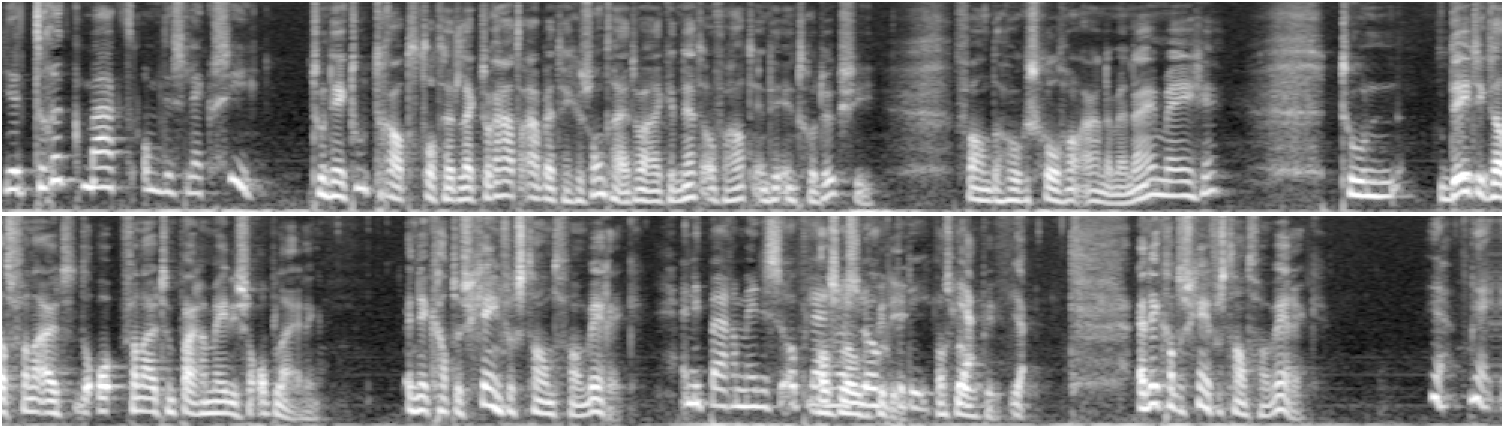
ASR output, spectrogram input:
je druk maakt om dyslexie? Toen ik toetrad tot het lectoraat Arbeid en Gezondheid, waar ik het net over had in de introductie van de Hogeschool van Arnhem en Nijmegen, toen deed ik dat vanuit, de, vanuit een paramedische opleiding. En ik had dus geen verstand van werk. En die paramedische opleiding was logopedie. Was logopedie, ja. En ik had dus geen verstand van werk. Ja, nee.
